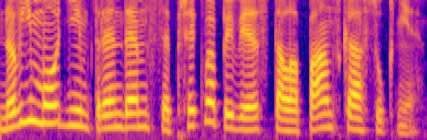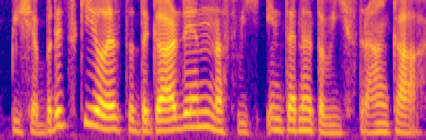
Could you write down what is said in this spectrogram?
Novým módním trendem se překvapivě stala pánská sukně, píše britský list The Guardian na svých internetových stránkách.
